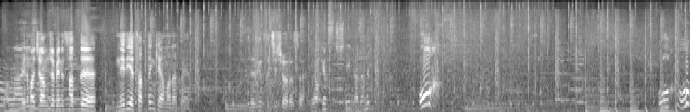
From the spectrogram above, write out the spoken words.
Vallahi Benim hacı amca beni sattı. Ne diye sattın ki amına koyayım? Sezgin sıçış orası. Yok yok sıçış değil kazandık. Oh! Oh oh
